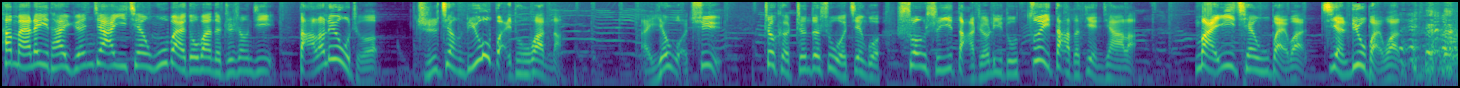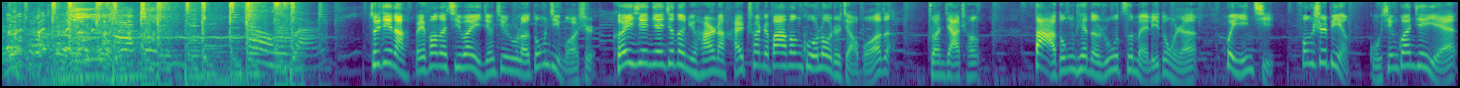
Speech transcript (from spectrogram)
他买了一台原价一千五百多万的直升机，打了六折，直降六百多万呢！哎呀，我去，这可真的是我见过双十一打折力度最大的店家了。买一千五百万减六百万。最近呢，北方的气温已经进入了冬季模式，可一些年轻的女孩呢，还穿着八分裤露着脚脖子。专家称，大冬天的如此美丽动人，会引起风湿病、骨性关节炎，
